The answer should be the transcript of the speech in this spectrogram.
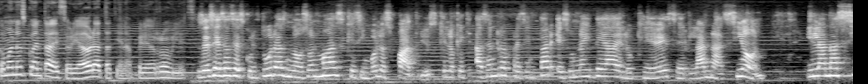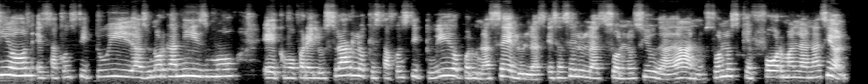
como nos cuenta la historiadora Tatiana Pérez Robles. Entonces esas esculturas no son más que símbolos patrios, que lo que hacen representar es una idea de lo que debe ser la nación. Y la nación está constituida, es un organismo, eh, como para ilustrar lo que está constituido por unas células. Esas células son los ciudadanos, son los que forman la nación.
